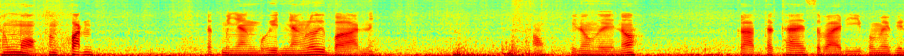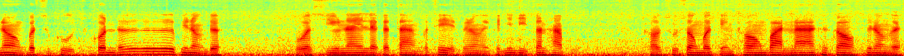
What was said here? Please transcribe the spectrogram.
ทั้งหมอกทั้งควันจักมียังบ่เห็นยังเลยบาดนี่เอาพี่น้องเลยเนาะกราบทักทายสบายดีพ่อแม่พี่น้องบัดสุขุทุกคนเด้อพี่น้องเด้อว่าอยู่ในและก็ต่างประเทศพี่น้องเอ้ยก็ยินดีต้อนรับ เขาสู่ช่องบ่เตียงทองบ้านนาคือเก่าพี่น้องเอ้ย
